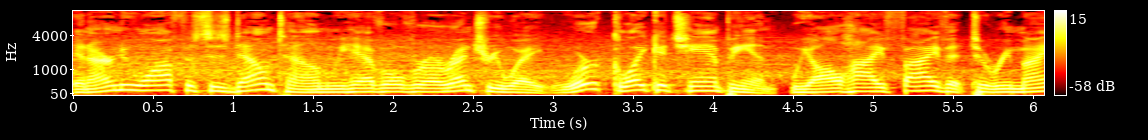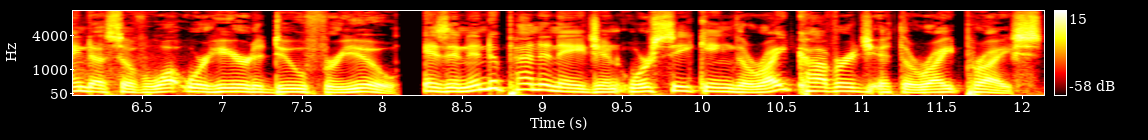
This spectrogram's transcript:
In our new offices downtown, we have over our entryway Work Like a Champion. We all high five it to remind us of what we're here to do for you. As an independent agent, we're seeking the right coverage at the right price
